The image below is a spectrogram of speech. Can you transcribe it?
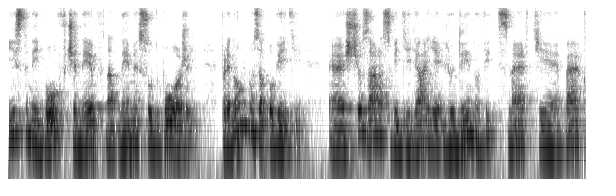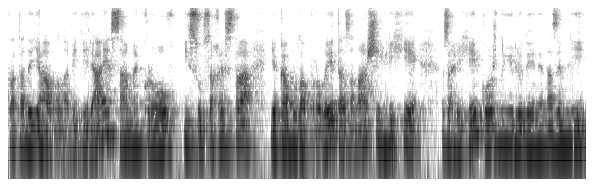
істинний Бог вчинив над ними суд Божий. При новому заповіті, е, що зараз відділяє людину від смерті, пекла та диявола, відділяє саме кров Ісуса Христа, яка була пролита за наші гріхи, за гріхи кожної людини на землі.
